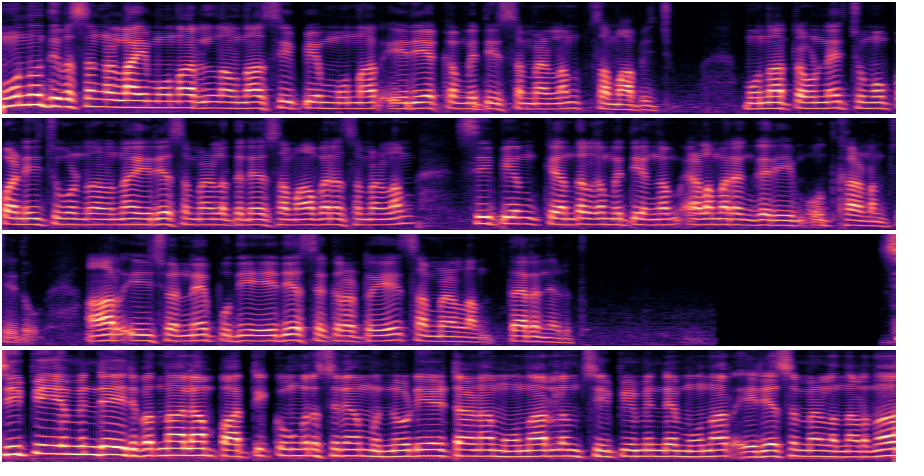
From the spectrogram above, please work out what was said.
മൂന്ന് ദിവസങ്ങളിലായി മൂന്നാറിൽ നടന്ന C P M Munnar area committee സമ്മേളനം സമാപിച്ചു. മൂന്നാർ ടൗണിനെ ചുമപ്പ് അണിയിച്ചുകൊണ്ട് നടന്ന ഏരിയ സമ്മേളനത്തിന്റെ സമാപന സമ്മേളനം സി പി എം കേന്ദ്ര കമ്മിറ്റി അംഗം എളമരങ്കരിയും കരീം ഉദ്ഘാടനം ചെയ്തു. ആർ ഈശ്വരനെ പുതിയ ഏരിയ സെക്രട്ടറിയെ സമ്മേളനം തെരഞ്ഞെടുത്തു. സി പി എമ്മിന്റെ ഇരുപത്തിനാലാം പാർട്ടി കോൺഗ്രസിന് മുന്നോടിയായിട്ടാണ് മൂന്നാറിലും സി പി എമ്മിന്റെ മൂന്നാർ ഏരിയ സമ്മേളനം നടന്നത്.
